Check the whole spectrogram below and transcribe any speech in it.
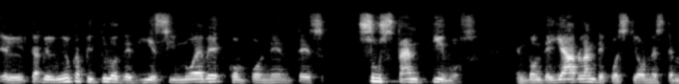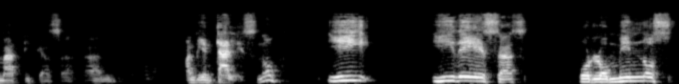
el, el mismo capítulo de 19 componentes sustantivos, en donde ya hablan de cuestiones temáticas ambientales, ¿no? Y, y de esas, por lo menos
